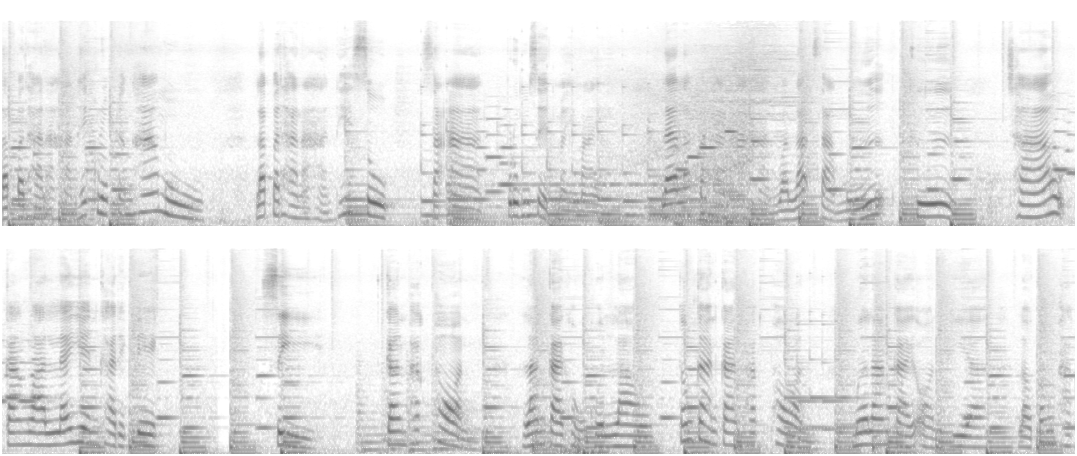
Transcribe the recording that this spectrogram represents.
รับประทานอาหารให้ครบทั้ง 5 หมู่ รับประทานอาหารที่สุกสะอาด ปรุงเสร็จใหม่ ๆ และรับประทานอาหารวันละ 3 มื้อ คือ เช้า กลางวันและเย็นค่ะเด็กๆ 4. การพักผ่อน ร่างกายของคนเราต้องการการพักผ่อน เมื่อร่างกายอ่อนเพลีย เราต้องพัก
